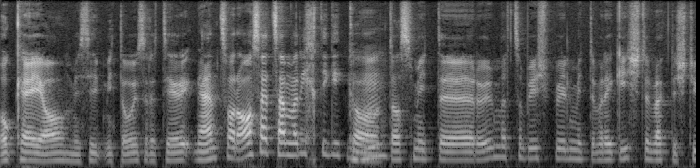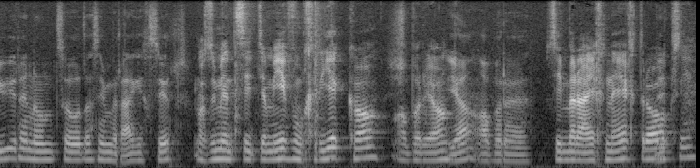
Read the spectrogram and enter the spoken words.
Okay, ja, wir sind mit unserer Theorie. Wir haben zwar Ansätze, haben wir richtige gehabt. Mhm. Das mit den Römern zum Beispiel, mit dem Register wegen der Steuern und so, da sind wir eigentlich sehr. Also wir hatten ja mehr vom Krieg, gehabt, aber ja, Ja, aber äh, sind wir eigentlich näher dran Nicht. gewesen.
